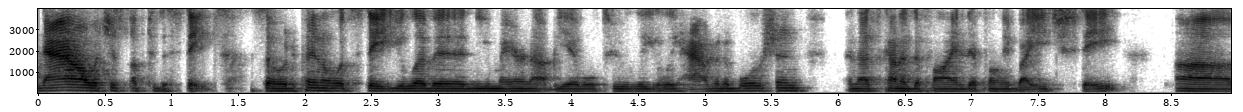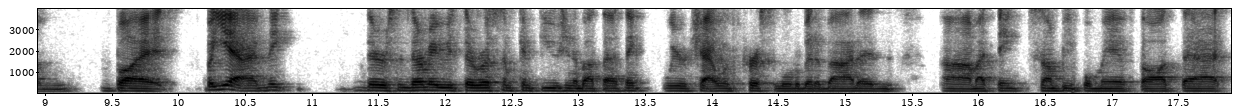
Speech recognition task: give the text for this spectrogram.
now it's just up to the states. So depending on what state you live in, you may or not be able to legally have an abortion, and that's kind of defined differently by each state. Um, but but yeah, I think there's there maybe there was some confusion about that. I think we were chatting with Chris a little bit about it, and um, I think some people may have thought that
